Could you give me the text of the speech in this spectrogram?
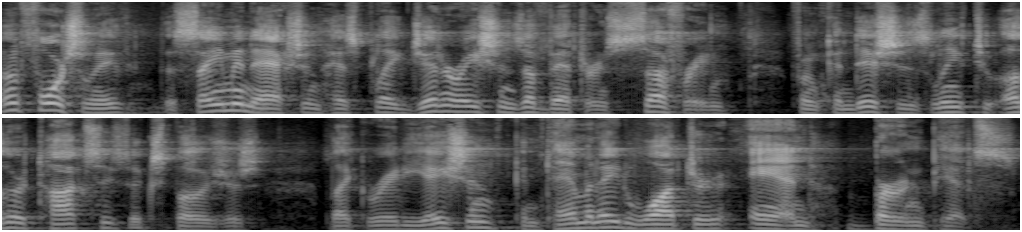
Unfortunately, the same inaction has plagued generations of veterans suffering from conditions linked to other toxic exposures like radiation, contaminated water, and burn pits.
